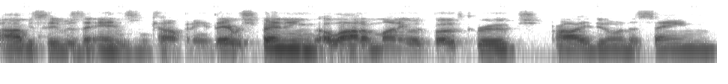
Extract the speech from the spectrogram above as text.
obviously, it was the engine company. They were spending a lot of money with both groups, probably doing the same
